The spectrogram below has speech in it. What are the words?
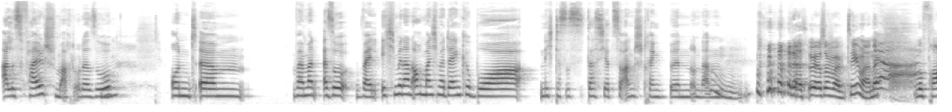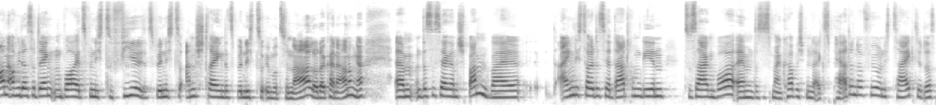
alles falsch macht oder so. Mhm. Und ähm, weil man, also, weil ich mir dann auch manchmal denke, boah, nicht, dass es, dass ich jetzt so anstrengend bin und dann. Hm. da sind wir ja schon beim Thema, ne? Ja. Wo Frauen auch wieder so denken, boah, jetzt bin ich zu viel, jetzt bin ich zu anstrengend, jetzt bin ich zu emotional oder keine Ahnung, ja. Ähm, und das ist ja ganz spannend, weil eigentlich sollte es ja darum gehen, zu sagen, boah, ähm, das ist mein Körper, ich bin da Expertin dafür und ich zeige dir das,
